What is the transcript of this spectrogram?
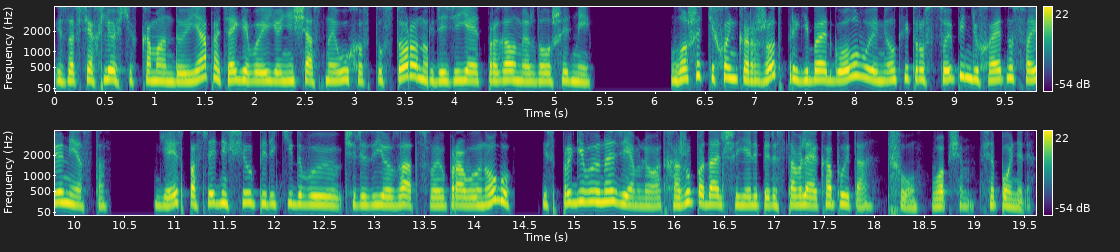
Изо всех легких командую я, потягивая ее несчастное ухо в ту сторону, где зияет прогал между лошадьми. Лошадь тихонько ржет, пригибает голову и мелкой трусцой пиндюхает на свое место. Я из последних сил перекидываю через ее зад свою правую ногу и спрыгиваю на землю, отхожу подальше, еле переставляя копыта. Тфу, в общем, все поняли.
